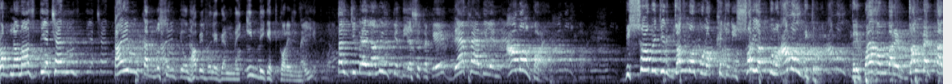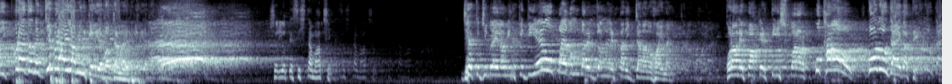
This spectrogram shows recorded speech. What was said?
রব নামাজ দিয়েছেন। টাইম তার রসুলকে ওভাবে বলে দেন নাই ইন্ডিকেট করেন নাই। তাই জিব্রাইল আমিনকে দিয়ে সেটাকে দেখা দিলেন আমল করায়। বিশ্বনবীজির জন্ম উপলক্ষে যদি শরীয়ত কোনো আমল দিত তাহলে পয়গম্বরের জন্মের তারিখ প্রয়োজনে জিব্রাইল আমিনকে দিয়ে জানায় দিত। শরীয়তে সিস্টেম আছে। যেহেতু জিব্রাইল আমিনকে দিয়েও পয়গম্বরের জন্মের তারিখ জানানো হয় নাই। কোরআনে পাকের তিরিশ পাড়ার কোথাও কোন জায়গাতে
